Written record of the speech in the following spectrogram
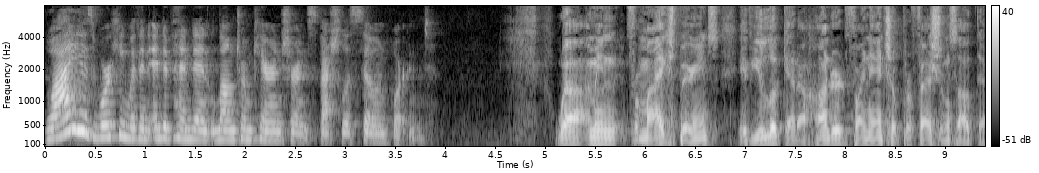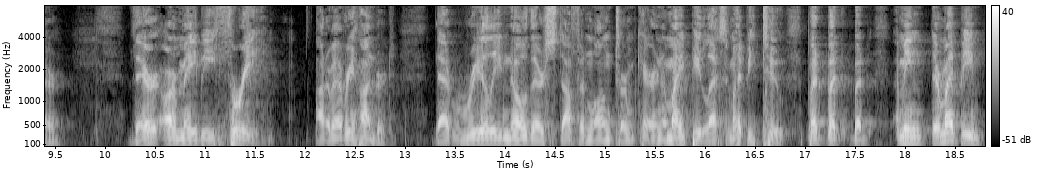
why is working with an independent long-term care insurance specialist so important? Well i mean from my experience if you look at 100 financial professionals out there there are maybe three out of every hundred that really know their stuff in long-term care and it might be less it might be two. But but but i mean there might be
